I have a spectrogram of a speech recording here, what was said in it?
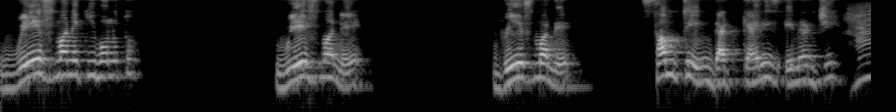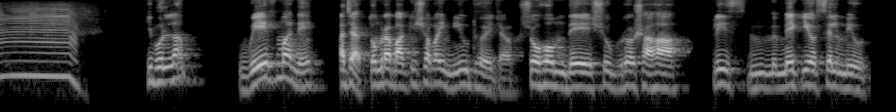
wave মানে কি বলতো? ওয়েভ মানে ওয়েভ মানে সামথিং দ্যাট ক্যারিজ এনার্জি কি বললাম? ওয়েভ মানে আচ্ছা তোমরা বাকি সবাই মিউট হয়ে যাও। Soham Dey, Shubhra Saha please make your cell mute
